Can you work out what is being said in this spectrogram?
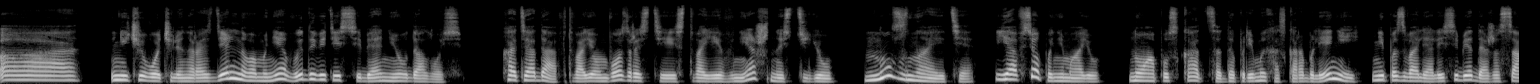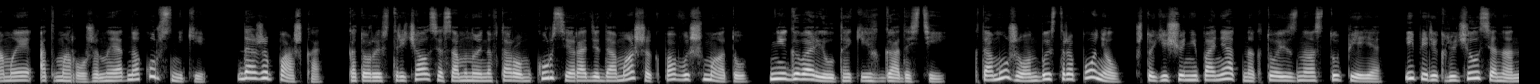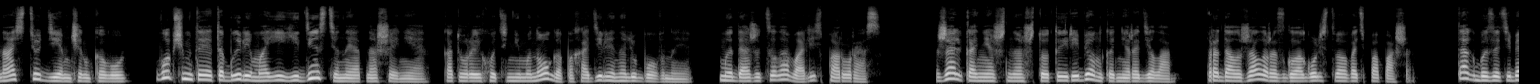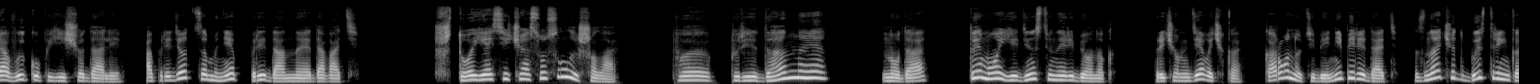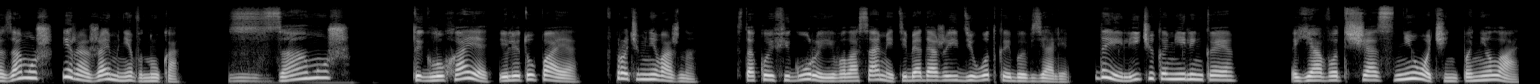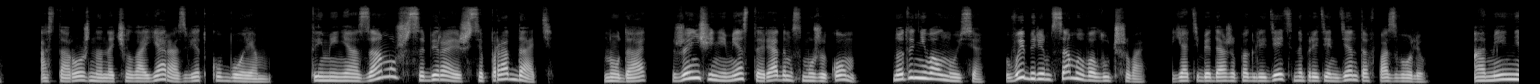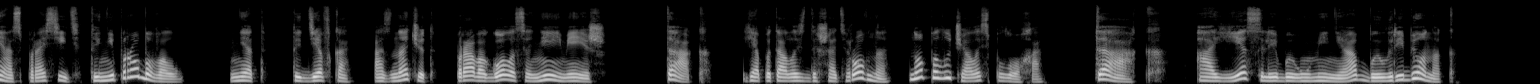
А ничего членораздельного мне выдавить из себя не удалось. Хотя да, в твоем возрасте и с твоей внешностью, ну, знаете, я все понимаю, но опускаться до прямых оскорблений не позволяли себе даже самые отмороженные однокурсники. Даже Пашка, который встречался со мной на втором курсе ради домашек по вышмату, не говорил таких гадостей. К тому же он быстро понял, что еще непонятно, кто из нас тупее, и переключился на Настю Демченкову. В общем-то, это были мои единственные отношения, которые хоть немного походили на любовные. Мы даже целовались пару раз. Жаль, конечно, что ты ребенка не родила, продолжал разглагольствовать папаша. Так бы за тебя выкуп еще дали, а придется мне приданное давать. Что я сейчас услышала? П приданное? Ну да, ты мой единственный ребенок. Причем девочка, корону тебе не передать. Значит, быстренько замуж и рожай мне внука. Замуж? Ты глухая или тупая? Впрочем, неважно. С такой фигурой и волосами тебя даже идиоткой бы взяли. Да и личико миленькое. Я вот сейчас не очень поняла. Осторожно начала я разведку боем. Ты меня замуж собираешься продать? Ну да, женщине место рядом с мужиком. Но ты не волнуйся, выберем самого лучшего. Я тебе даже поглядеть на претендентов позволю. А меня спросить ты не пробовал? Нет, ты девка, а значит, права голоса не имеешь. Так, я пыталась дышать ровно, но получалось плохо. Так, а если бы у меня был ребенок?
